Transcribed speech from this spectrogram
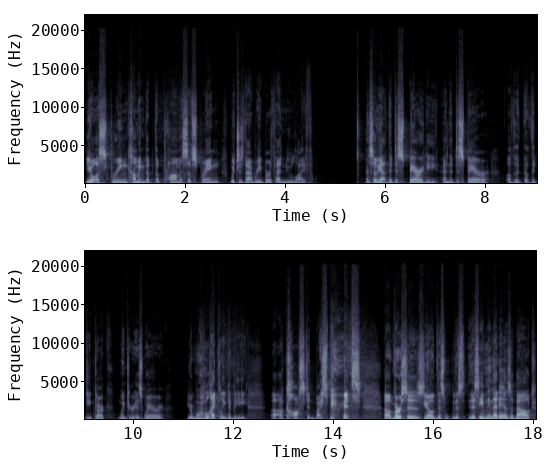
you know, a spring coming, the, the promise of spring, which is that rebirth, that new life. And so, yeah, the disparity and the despair of the, of the deep, dark winter is where you're more likely to be uh, accosted by spirits uh, versus, you know, this, this, this evening that is about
